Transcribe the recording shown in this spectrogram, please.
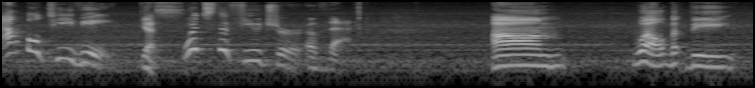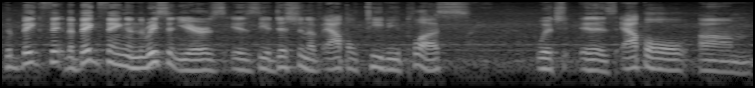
Apple TV. Yes. What's the future of that? Um. Well, the the, the big thi- the big thing in the recent years is the addition of Apple TV Plus, which is Apple um,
